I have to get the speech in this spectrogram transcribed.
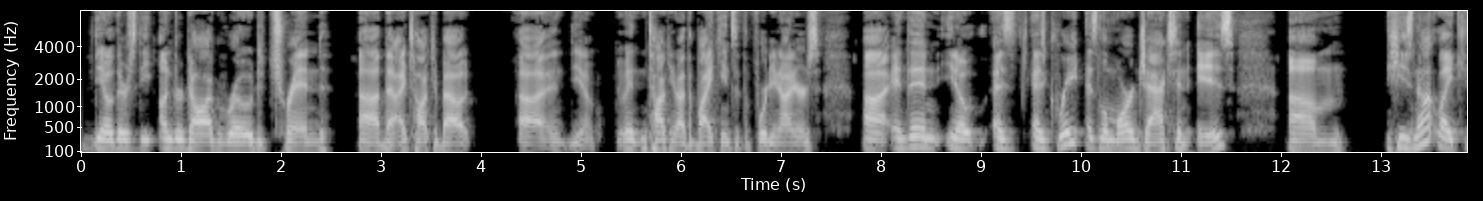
you know, there's the underdog road trend uh, that I talked about. Uh, and, you know, in talking about the Vikings at the 49ers. Uh, and then, you know, as as great as Lamar Jackson is, um, he's not like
